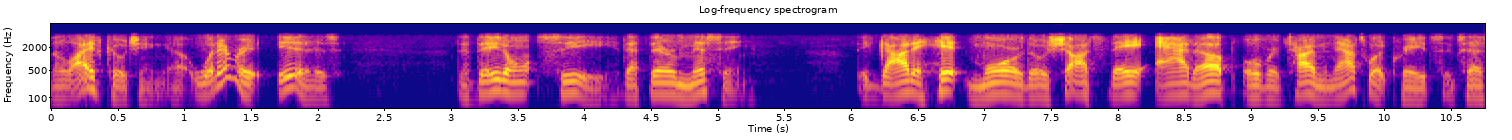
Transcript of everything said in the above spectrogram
the life coaching, uh, whatever it is that they don't see, that they're missing, they got to hit more of those shots. They add up over time, and that's what creates success.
